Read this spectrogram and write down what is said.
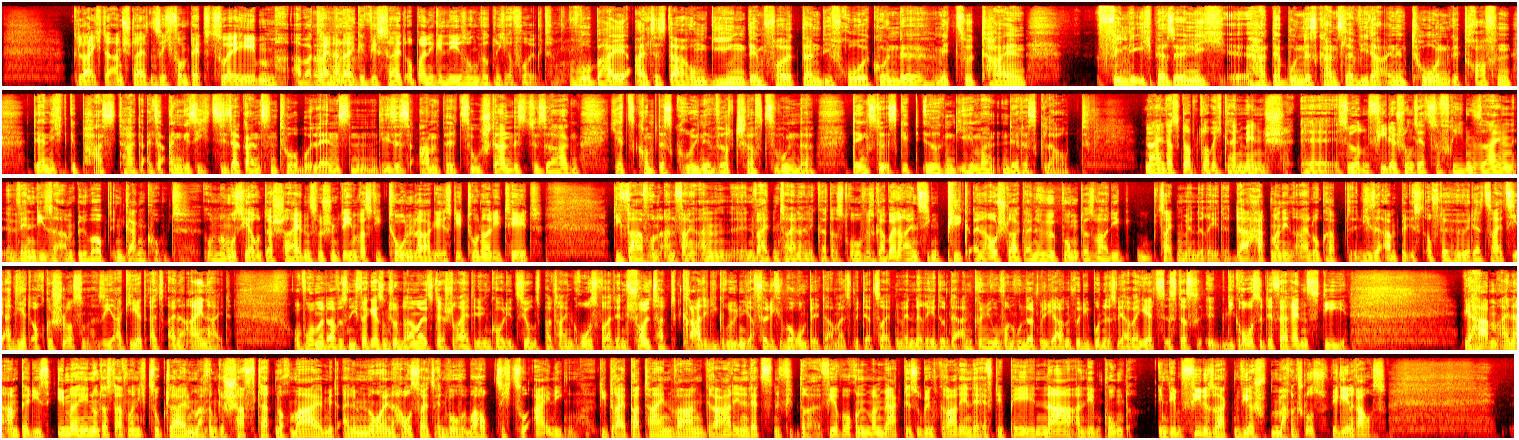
leichte Anstalten, sich vom Bett zu erheben, aber keinerlei äh. Gewissheit, ob eine Genesung wirklich erfolgt. Wobei, als es darum ging, dem Volk dann die frohe Kunde mitzuteilen, finde ich persönlich, äh, hat der Bundeskanzler wieder einen Ton getroffen, der nicht gepasst hat. Also angesichts dieser ganzen Turbulenzen, dieses Ampelzustandes zu sagen, jetzt kommt das grüne Wirtschaftswunder. Denkst du, es gibt irgendjemanden, der das glaubt? Nein, das glaubt, glaube ich, kein Mensch. Äh, es würden viele schon sehr zufrieden sein, wenn diese Ampel überhaupt in Gang kommt. Und man muss ja unterscheiden zwischen dem, was die Tonlage ist, die Tonalität die war von Anfang an in weiten Teilen eine Katastrophe. Es gab einen einzigen Peak, einen Ausschlag, einen Höhepunkt, das war die Zeitenwenderede. Da hat man den Eindruck gehabt, diese Ampel ist auf der Höhe der Zeit. Sie agiert auch geschlossen. Sie agiert als eine Einheit. Obwohl man darf es nicht vergessen, schon damals der Streit in den Koalitionsparteien groß war. Denn Scholz hat gerade die Grünen ja völlig überrumpelt damals mit der Zeitenwenderede und der Ankündigung von 100 Milliarden für die Bundeswehr. Aber jetzt ist das äh, die große Differenz, die wir haben eine Ampel, die es immerhin, und das darf man nicht zu klein machen, geschafft hat, nochmal mit einem neuen Haushaltsentwurf überhaupt sich zu einigen. Die drei Parteien waren gerade in den letzten vier Wochen, man merkte es übrigens gerade in der FDP, nah an dem Punkt, in dem viele sagten, wir machen Schluss, wir gehen raus.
